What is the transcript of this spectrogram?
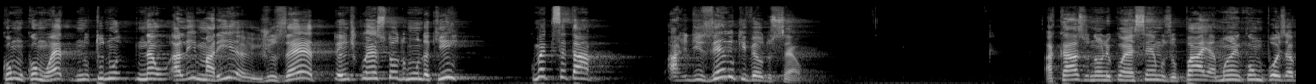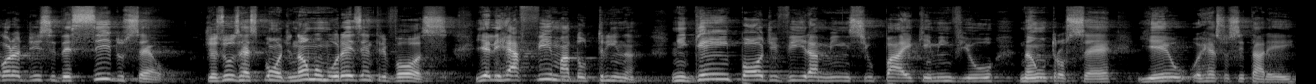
Como, como é? Tu, não, ali, Maria, José, a gente conhece todo mundo aqui. Como é que você está dizendo que veio do céu? Acaso não lhe conhecemos o pai, a mãe, como pois agora disse, desci do céu? Jesus responde: Não murmureis entre vós. E ele reafirma a doutrina: Ninguém pode vir a mim se o Pai que me enviou não o trouxer, e eu o ressuscitarei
